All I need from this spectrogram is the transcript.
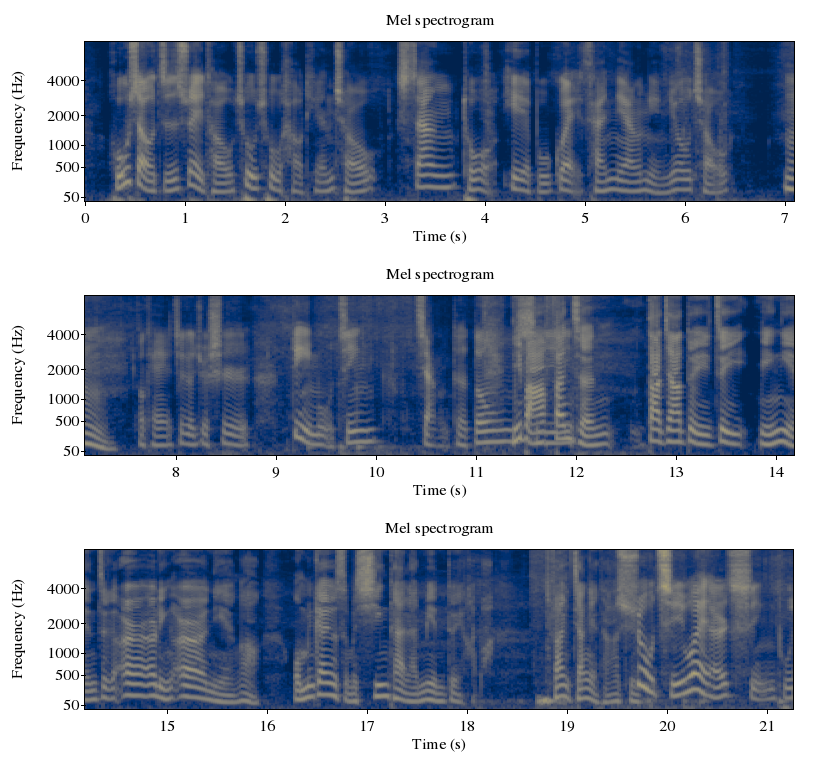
“虎首直睡头，处处好田畴。商妥夜不贵，残娘免忧愁嗯，” OK，这个就是地母经讲的东西。你把它翻成大家对这明年这个二二零二二年啊，我们应该用什么心态来面对？好吧，翻讲给他听。顺其位而行，不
